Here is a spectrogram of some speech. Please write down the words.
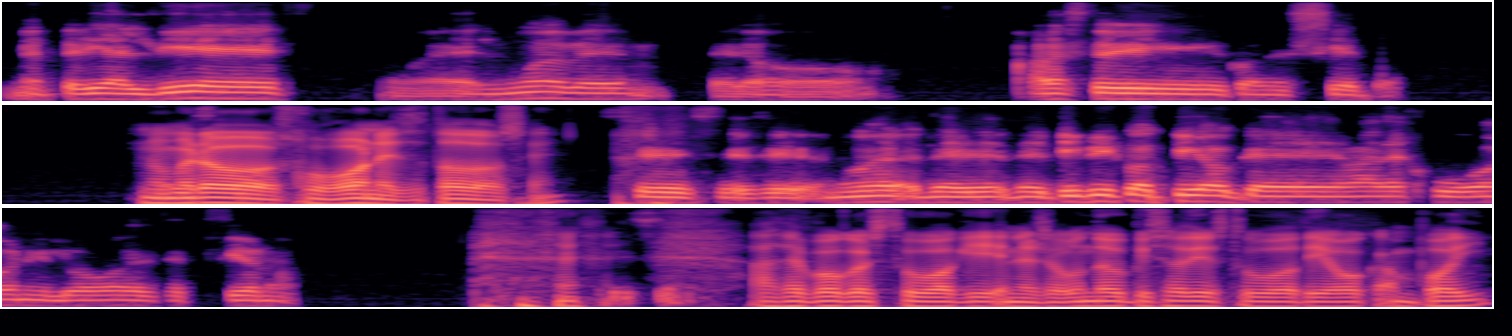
me pedía el 10, el 9, pero ahora estoy con el 7. Números jugones de todos, ¿eh? Sí, sí, sí. De, de, típico tío que va de jugón y luego decepciona. Hace poco estuvo aquí, en el segundo episodio estuvo Diego Campoy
